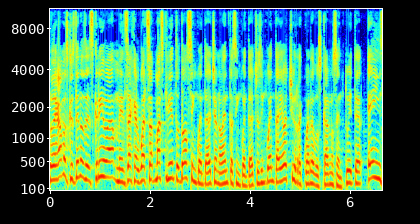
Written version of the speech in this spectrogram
lo dejamos que usted nos escriba mensaje al WhatsApp más 502 5890 5858 y recuerde buscarnos en Twitter e Instagram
